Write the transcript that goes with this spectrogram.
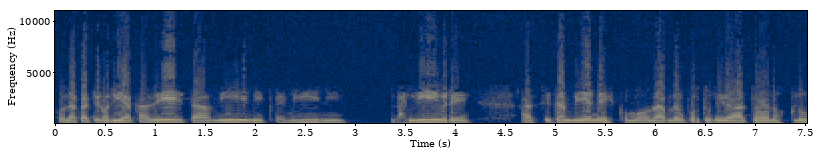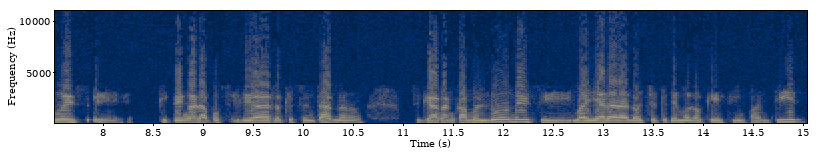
con la categoría cadeta, mini, premini, las libres, así también es como darle oportunidad a todos los clubes eh, que tengan la posibilidad de representarnos, ¿no? Así que arrancamos el lunes y mañana a la noche tenemos lo que es infantil,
